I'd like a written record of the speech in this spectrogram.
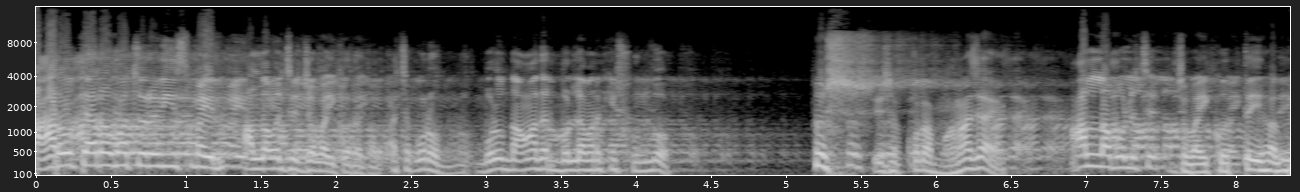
বারো তেরো বছরের ইসমাইল, আল্লাহ বলছে, জবাই করে দাও। আচ্ছা কোনো বলুন আমাদের বললে আমরা কি শুনব? এসব কথা মানা যায়। আল্লাহ বলেছে জবাই করতেই হবে।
